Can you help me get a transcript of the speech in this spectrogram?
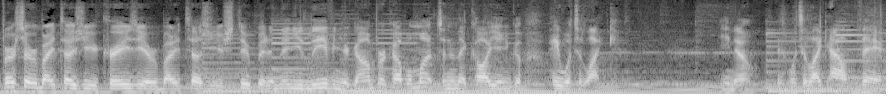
first everybody tells you you're crazy, everybody tells you you're stupid, and then you leave and you're gone for a couple months, and then they call you and you go, "Hey, what's it like?" You know, what's it like out there?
